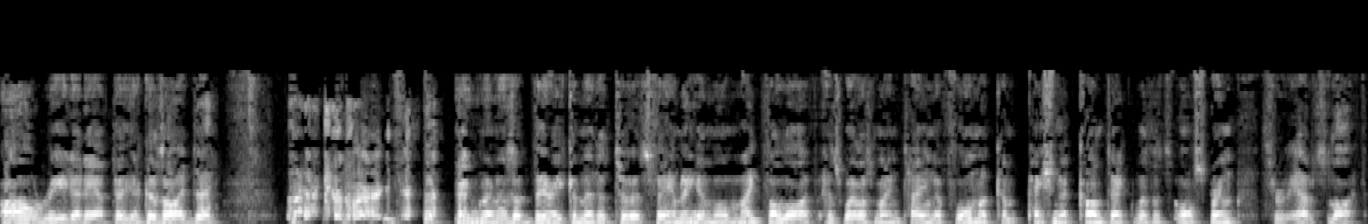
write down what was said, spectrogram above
I'll read it out to you, because I did. Good work. The penguin is a very committed to its family and will mate for life as well as maintain a form of compassionate contact with its offspring throughout its life.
